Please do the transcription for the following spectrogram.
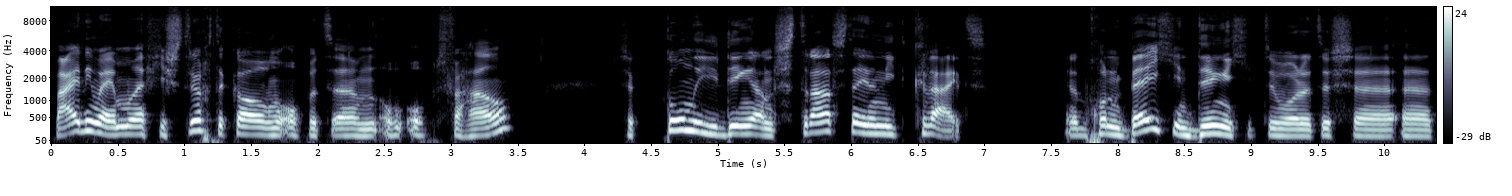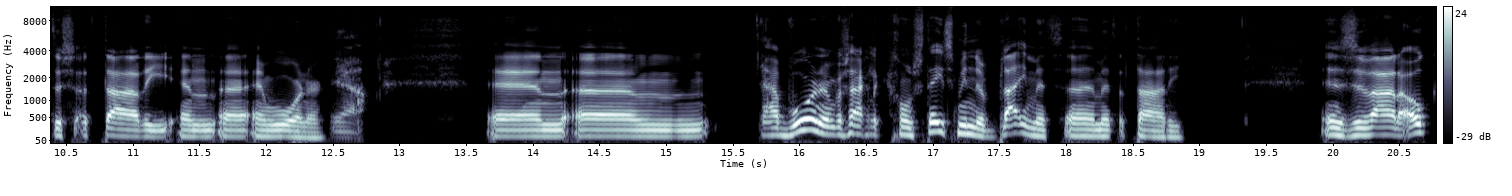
Maar anyway, om even terug te komen op het, ehm, op, op het verhaal. Ze konden die dingen aan de straatsteden niet kwijt. En het begon een beetje een dingetje te worden tussen, eh, eh, tussen Atari en, eh, en Warner. Ja, En ehm, ja, Warner was eigenlijk gewoon steeds minder blij met, met Atari. En ze waren ook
